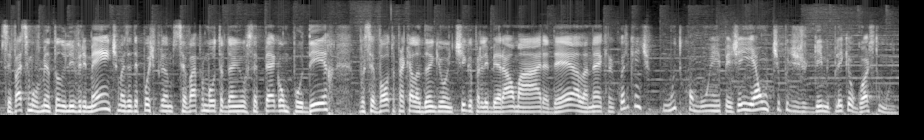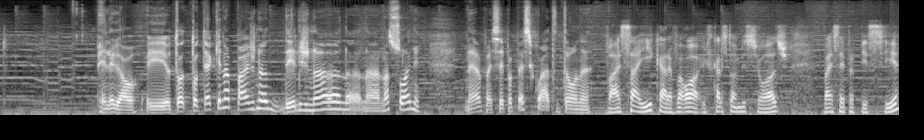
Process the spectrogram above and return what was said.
você vai se movimentando livremente, mas depois, por exemplo, você vai para uma outra dungeon, você pega um poder, você volta para aquela dungeon antiga para liberar uma área dela, né? Que é coisa que a gente muito comum em RPG e é um tipo de gameplay que eu gosto muito. Bem legal. E eu tô, tô até aqui na página deles na, na, na, na Sony né? Vai sair pra PS4 então, né? Vai sair, cara. Vai, ó, os caras estão ambiciosos. Vai sair pra PC,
